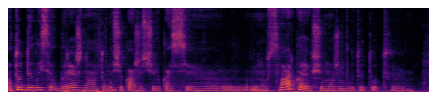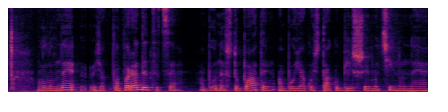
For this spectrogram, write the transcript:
А тут дивися обережно, тому що кажуть, що якась е, ну, сварка, якщо може бути, тут е, головне як попередити це, або не вступати, або якось так більше емоційно не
